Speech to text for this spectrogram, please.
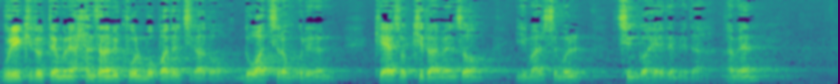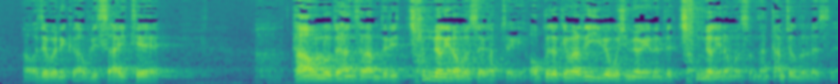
우리의 기도 때문에 한 사람이 구원 못 받을지라도 노아처럼 우리는 계속 기도하면서 이 말씀을 증거해야 됩니다. 아멘. 어제 보니까 우리 사이트에 어, 다운로드 한 사람들이 천명이 넘었어요, 갑자기. 엊그저께 말해도 250명이었는데 천명이 넘었어. 난 깜짝 놀랐어요.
